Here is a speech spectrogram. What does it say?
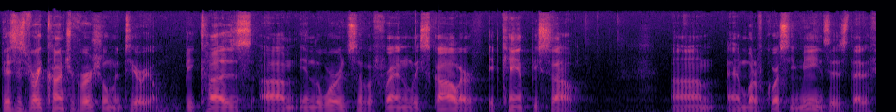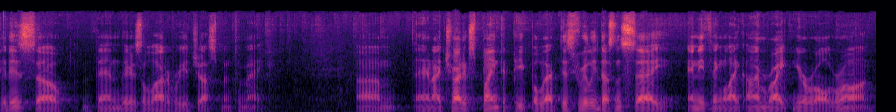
This is very controversial material because, um, in the words of a friendly scholar, it can't be so. Um, and what, of course, he means is that if it is so, then there's a lot of readjustment to make. Um, and I try to explain to people that this really doesn't say anything like I'm right and you're all wrong.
